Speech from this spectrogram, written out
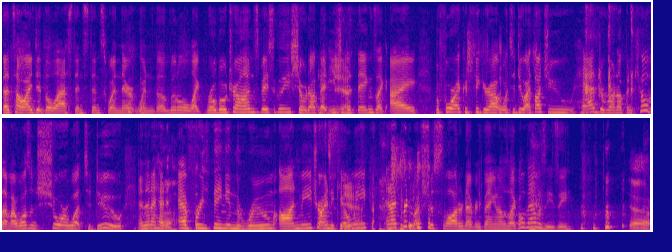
That's how I did the last instance when there when the little like robotrons basically showed up at each Yeah. of the things. Like I before I could figure out what to do, I thought you had to run up and kill them. I wasn't sure what to do, and then I had Uh. everything in the room on me trying to kill Yeah. me, and I pretty much just slaughtered everything. And I was like, oh, that was easy. Yeah.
